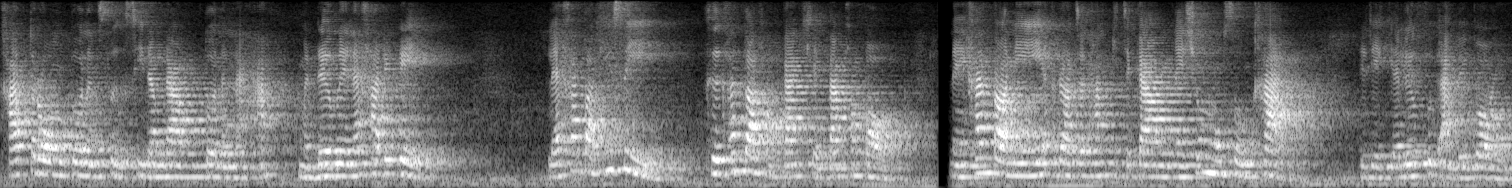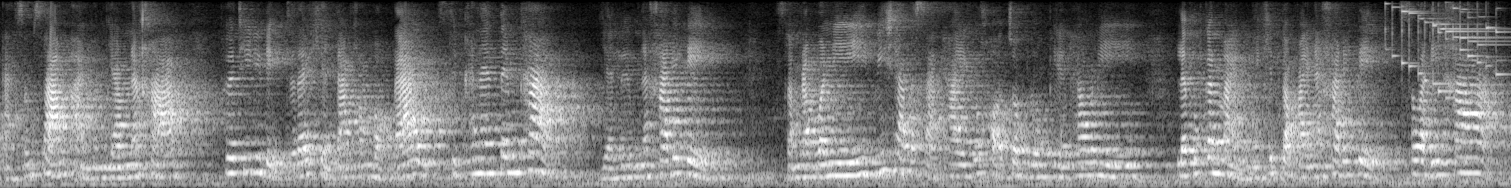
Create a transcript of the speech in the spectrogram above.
คัดตรงตัวหนังสือสีดำๆตัวหนาๆเหมือนเดิมเลยนะคะเด็กๆและขั้นตอนที่ 4 คือขั้นตอนของการเขียนตามคำบอก ในขั้นตอนนี้เราจะทำกิจกรรมในชั่วโมงซูมค่ะ เด็กๆอย่าลืมฝึกอ่านบ่อยๆ อ่านซ้ำๆอ่านย้ำๆนะคะ เพื่อที่เด็กๆจะได้เขียนตามคำบอกได้ 10 คะแนนเต็มค่ะ อย่าลืมนะคะเด็กๆสำหรับวันนี้วิชาภาษาไทยก็ขอจบลงเพียงเท่านี้ และพบกันใหม่ในคลิปต่อไปนะคะเด็กๆ สวัสดีค่ะ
